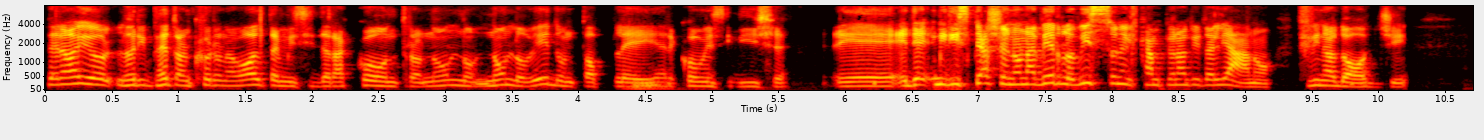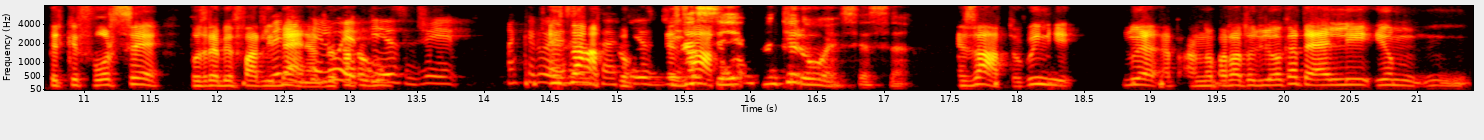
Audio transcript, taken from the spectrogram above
però io lo ripeto ancora una volta e mi si darà contro, non lo, non lo vedo un top player, come si dice. E, ed è, mi dispiace non averlo visto nel campionato italiano fino ad oggi, perché forse potrebbe farli Vedi, bene. Anche lui è PSG. Anche lui esatto, esatto. Sì, anche lui, sì, sì. Esatto, quindi lui ha, hanno parlato di Locatelli, io mh,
